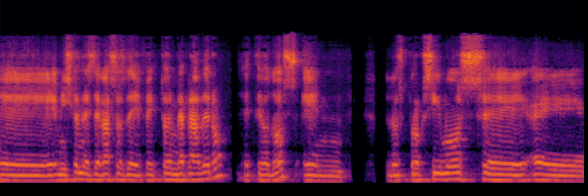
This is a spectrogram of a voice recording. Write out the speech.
eh, emisiones de gases de efecto invernadero, de CO2, en los próximos, eh, eh,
